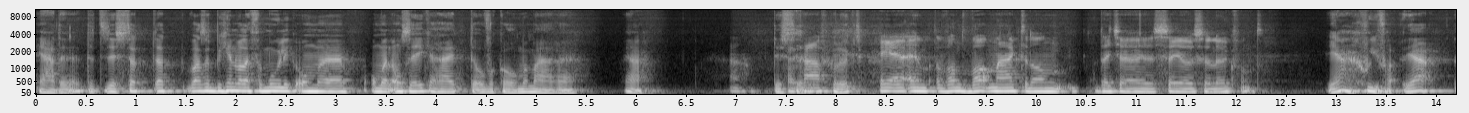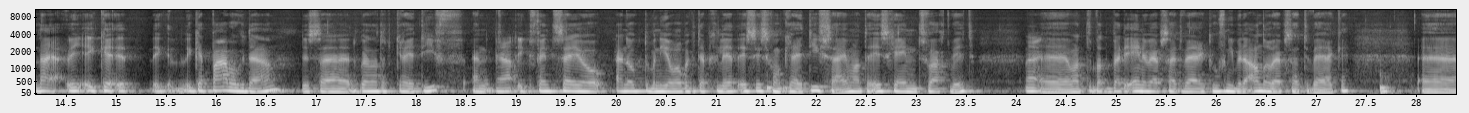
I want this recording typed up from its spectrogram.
ja, de, de, dus dat, dat was het begin wel even moeilijk om, uh, om een onzekerheid te overkomen. Maar uh, ja, het is gelukt. Hey, en, want wat maakte dan dat je SEO zo leuk vond? Ja, goede vraag. Ja, nou ja, ik, ik, ik, ik heb Pabo gedaan. Dus uh, ik ben altijd creatief. En ja. ik vind SEO en ook de manier waarop ik het heb geleerd... is, is gewoon creatief zijn. Want er is geen zwart-wit. Nee. Uh, want wat bij de ene website werkt, hoeft niet bij de andere website te werken. Uh,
